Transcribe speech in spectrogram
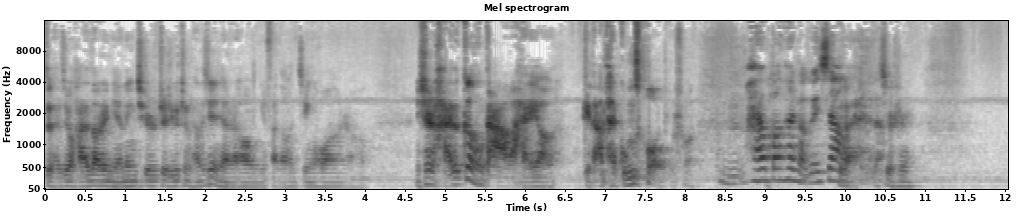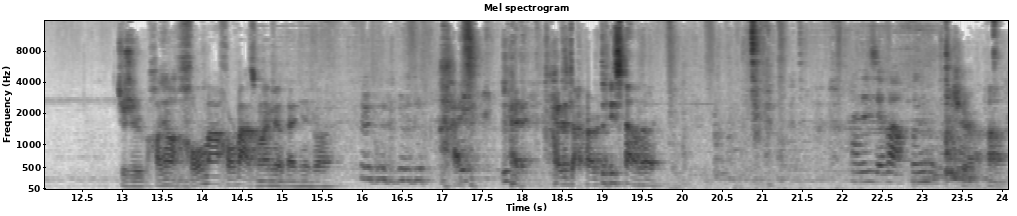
对，就孩子到这个年龄，其实这是一个正常的现象。然后你反倒很惊慌，然后你甚至孩子更大了，还要给他安排工作，比如说，嗯，还要帮他找对象，对，就是，就是好像猴妈猴爸从来没有担心说，孩子孩孩子找着对象的。孩子结不了婚什么的，是啊，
